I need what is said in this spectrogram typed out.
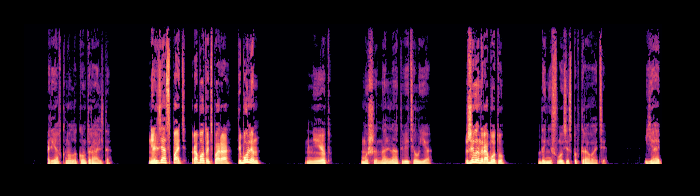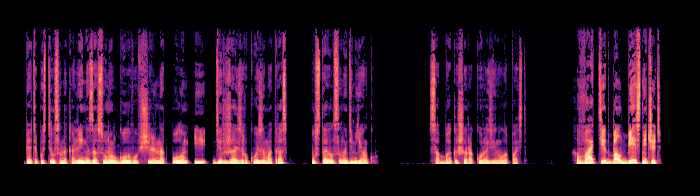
— рявкнула контральта. «Нельзя спать! Работать пора! Ты болен?» «Нет», — машинально ответил я. «Живо на работу!» — донеслось из-под кровати. Я опять опустился на колени, засунул голову в щель над полом и, держась рукой за матрас, уставился на Демьянку. Собака широко разинула пасть. «Хватит балбесничать!»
